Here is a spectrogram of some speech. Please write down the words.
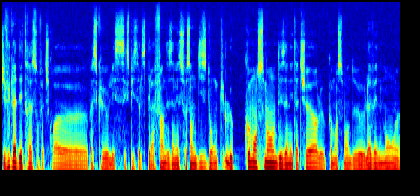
j'ai vu de la détresse en fait, je crois, euh, parce que les Sex Pistols c'était la fin des années 70, donc le commencement des années Thatcher, le commencement de l'avènement, euh,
